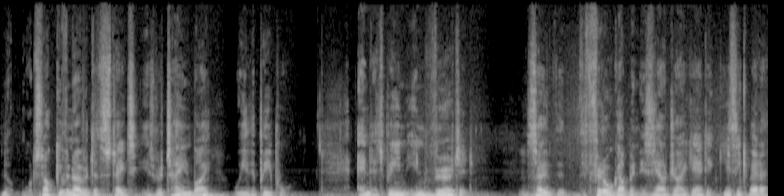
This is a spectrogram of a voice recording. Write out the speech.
No, what's not given over to the states is retained by we the people, and it's been inverted. So the, the federal government is now gigantic. You think about it.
